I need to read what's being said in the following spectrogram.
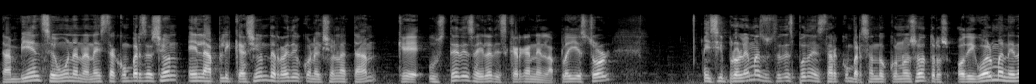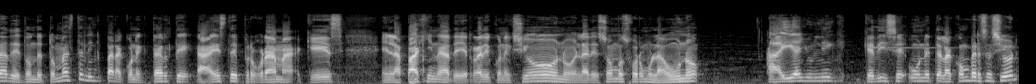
también se unan a esta conversación en la aplicación de Radio Conexión Latam que ustedes ahí la descargan en la Play Store y sin problemas ustedes pueden estar conversando con nosotros. O de igual manera de donde tomaste el link para conectarte a este programa que es en la página de Radio Conexión o en la de Somos Fórmula 1 Ahí hay un link que dice únete a la conversación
